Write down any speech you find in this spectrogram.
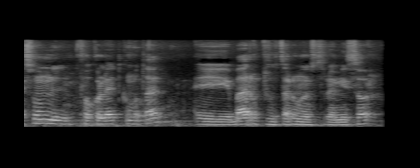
Es un foco LED como tal, eh, va a representar nuestro emisor.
